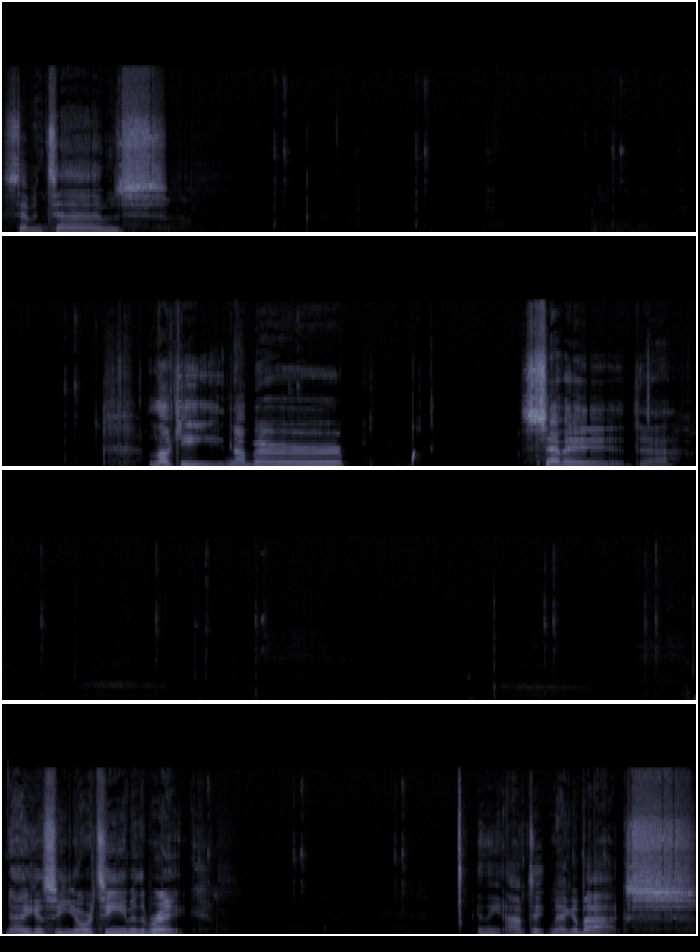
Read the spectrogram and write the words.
Seven times. Lucky number seven. Now you can see your team in the break. In the Optic Mega Box.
